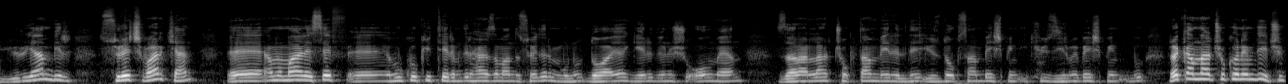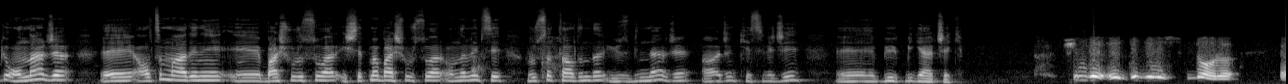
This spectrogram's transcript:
yürüyen bir süreç varken e, ama maalesef e, hukuki terimdir. Her zaman da söylerim bunu. Doğaya geri dönüşü olmayan zararlar çoktan verildi. 195 bin, 225 bin. Bu rakamlar çok önemli değil. Çünkü onlarca e, altın madeni e, başvurusu var, işletme başvurusu var. Onların hepsi ruhsat aldığında yüz binlerce ağacın kesileceği e, büyük bir gerçek. Şimdi e, dediğiniz doğru. E,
